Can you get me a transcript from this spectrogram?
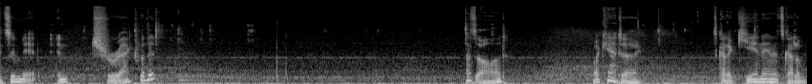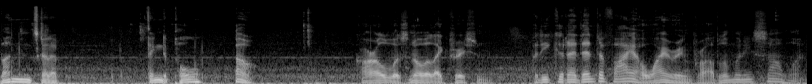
Can't seem to interact with it? That's odd. Why can't I? It's got a key in it, it's got a button, it's got a thing to pull. Oh, Carl was no electrician, but he could identify a wiring problem when he saw one.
